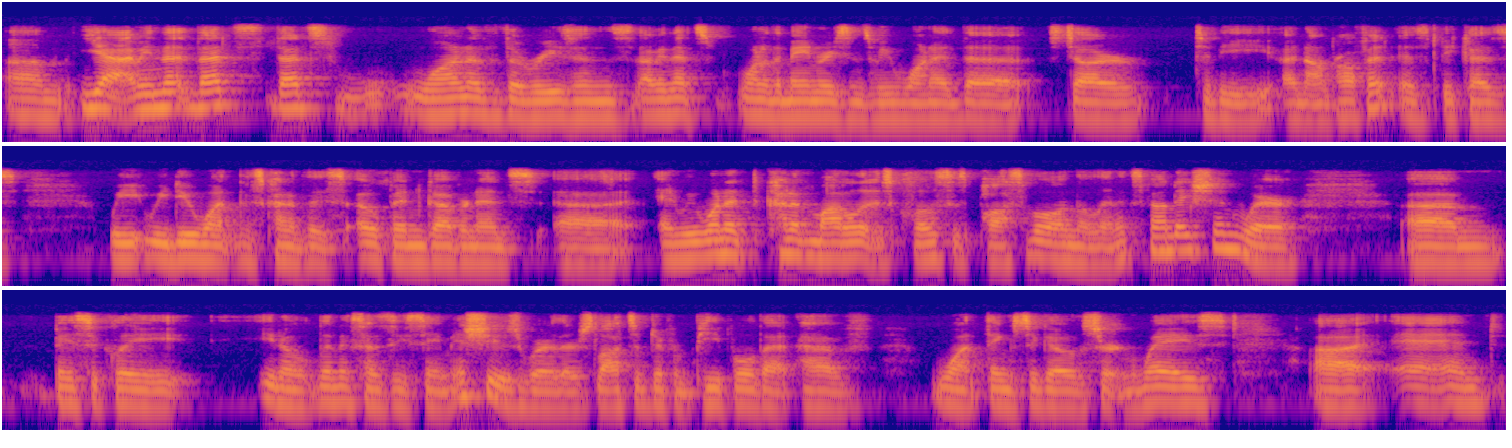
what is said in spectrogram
Um, yeah, I mean that that's that's one of the reasons. I mean that's one of the main reasons we wanted the Stellar to be a nonprofit is because we, we do want this kind of this open governance, uh, and we want to kind of model it as close as possible on the Linux Foundation, where um, basically, you know, Linux has these same issues where there's lots of different people that have want things to go certain ways, uh, and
